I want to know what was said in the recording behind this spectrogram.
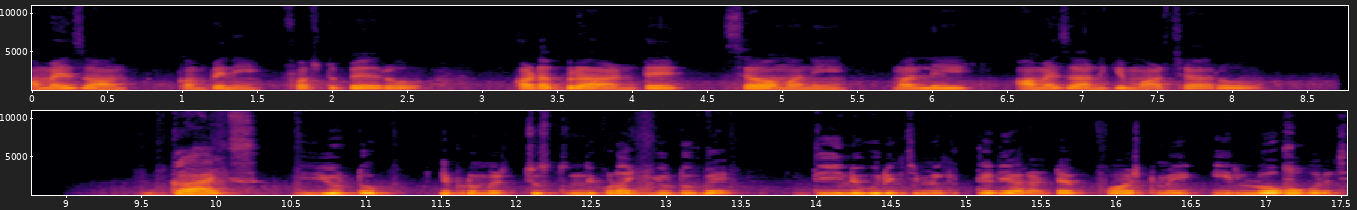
అమెజాన్ కంపెనీ ఫస్ట్ పేరు. కడబ్రా అంటే శవమని మళ్ళీ అమెజాన్కి మార్చారు. గాయస్ యూట్యూబ్ ఇప్పుడు మీరు చూస్తుంది కూడా యూట్యూబే దీని గురించి మీకు తెలియాలంటే ఫస్ట్ మీ ఈ లోగో గురించి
